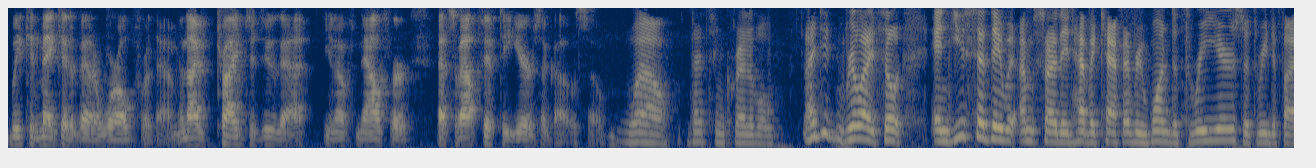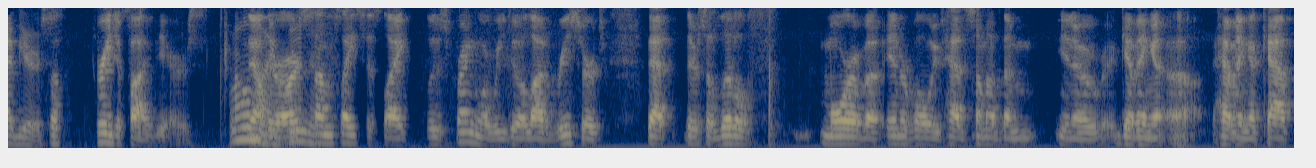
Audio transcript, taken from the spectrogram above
we can make it a better world for them. And I've tried to do that, you know, now for that's about 50 years ago. So, wow, that's incredible. I didn't realize. So, and you said they would, I'm sorry, they'd have a calf every one to three years or three to five years? So three to five years. Oh now, there are goodness. some places like Blue Spring where we do a lot of research that there's a little more of an interval. We've had some of them, you know, giving a, having a calf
